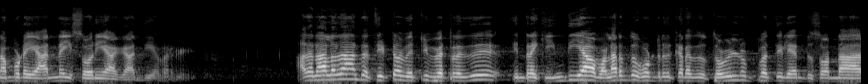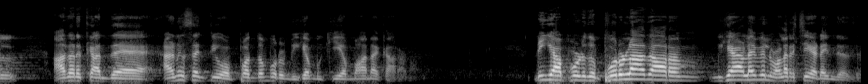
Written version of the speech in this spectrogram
நம்முடைய அன்னை சோனியா காந்தி அவர்கள். அதனால தான் அந்த திட்டம் வெற்றி பெற்றது. இன்றைக்கு இந்தியா வளர்ந்து கொண்டிருக்கிறது தொழில்நுட்பத்தில் என்று சொன்னால் அதற்கு அந்த அணுசக்தி ஒப்பந்தம் ஒரு மிக முக்கியமான காரணம். நீங்க அப்பொழுது பொருளாதாரம் மிக அளவில் வளர்ச்சி அடைந்தது.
